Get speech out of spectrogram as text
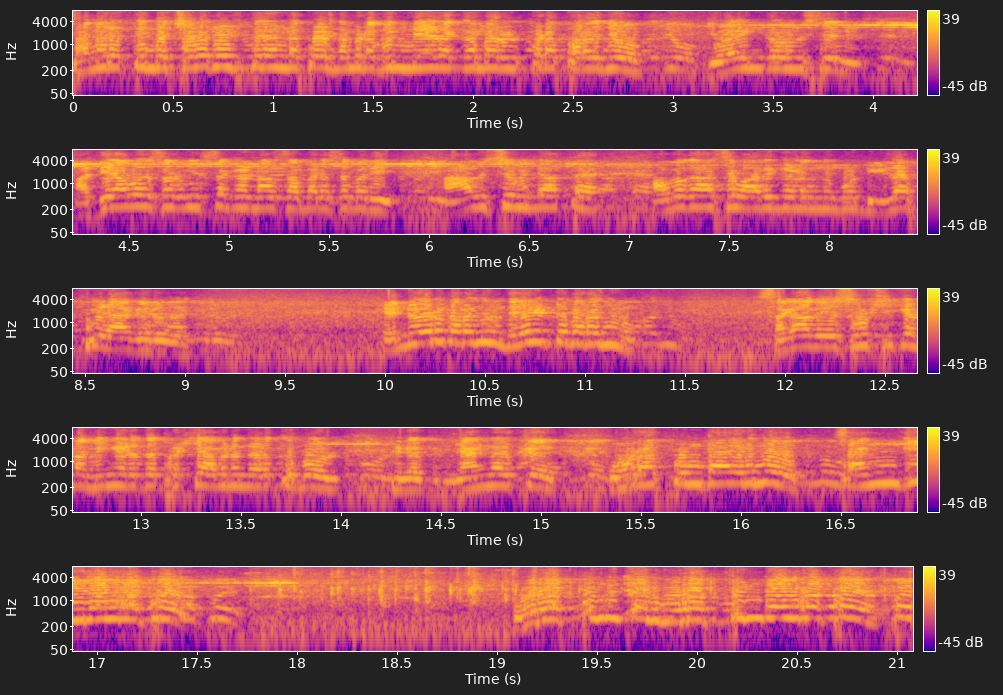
സമരത്തിന്റെ ചുവരെഴുത്ത് കണ്ടപ്പോൾ നമ്മുടെ മുൻ നേതാക്കന്മാർ ഉൾപ്പെടെ പറഞ്ഞു ജോയിന്റ് കൗൺസിൽ അധ്യാപക സർവീസ് കണ്ട സമരസമിതി. ആവശ്യമില്ലാത്ത അവകാശവാദങ്ങളൊന്നും കൊണ്ട് ഇളപ്പിലാകരുത്. എന്നോട് പറഞ്ഞു നേരിട്ട് പറഞ്ഞു സഖാവെ സൂക്ഷിക്കണം ഇങ്ങനത്തെ പ്രഖ്യാപനം നടത്തുമ്പോൾ ഞങ്ങൾക്ക് ഉറപ്പുണ്ടായിരുന്നു ചങ്കില ഉറപ്പ് ഉറപ്പെന്ന് വെച്ചാൽ ഉറപ്പിന്റെ ഉറപ്പ്.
